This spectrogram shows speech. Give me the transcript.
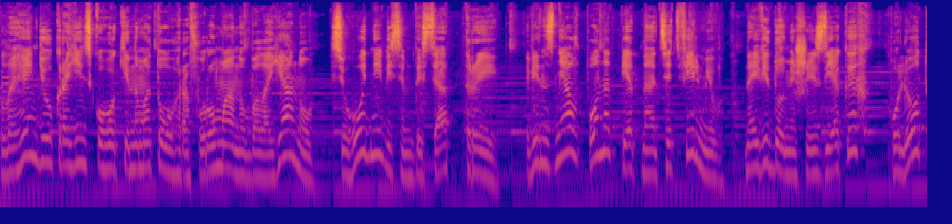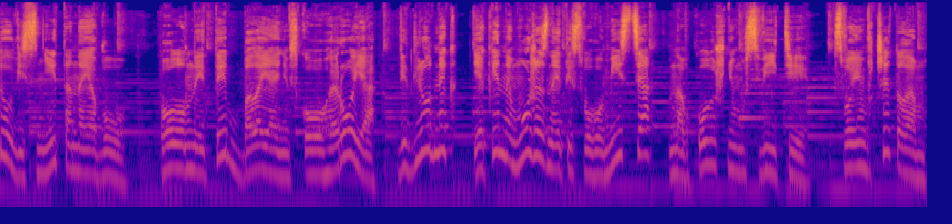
Легенді українського кінематографу Роману Балаяну сьогодні 83. Він зняв понад 15 фільмів, найвідоміший з яких польоти у вісні та наяву. Головний тип балаянівського героя відлюдник, який не може знайти свого місця в навколишньому світі. Своїм вчителем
